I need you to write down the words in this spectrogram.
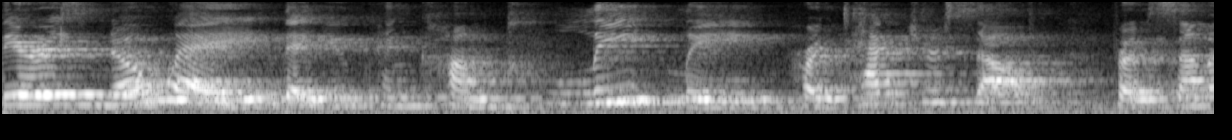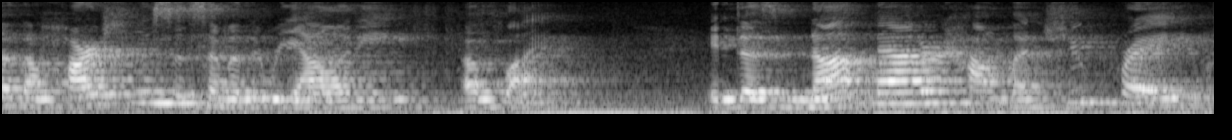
There is no way that you can completely protect yourself from some of the harshness and some of the reality of life. It does not matter how much you pray.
